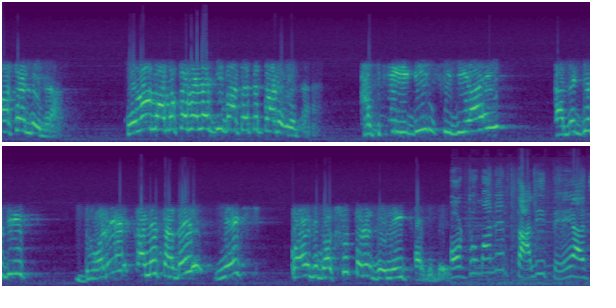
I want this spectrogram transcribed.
বাঁচাবে না। কোনো মমতা ব্যানার্জি বাঁচাতে পারবে না। আজকে ইডি, সিবিআই তাদের যদি ধরে, তাহলে তাদের নেক্সট কয়েক বছর তারা জেলেই থাকবে। বর্ধমানের তালিতে আজ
